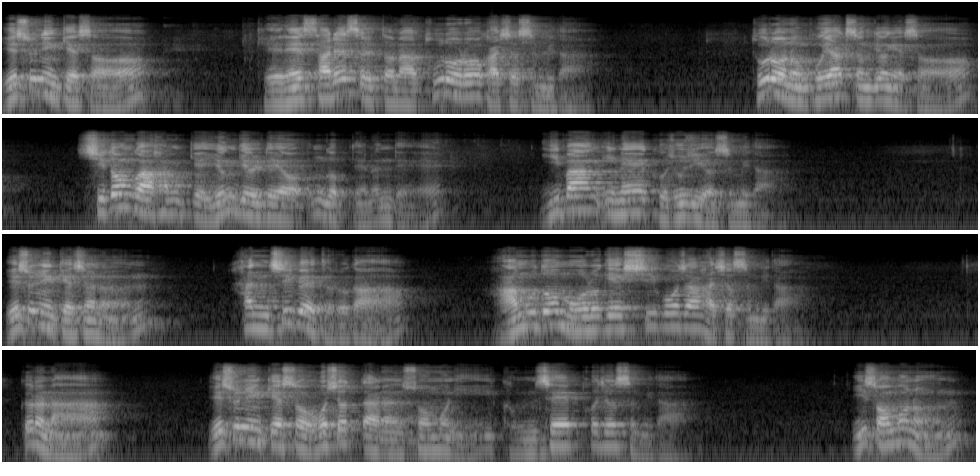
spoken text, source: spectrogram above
예수님께서 게네사렛을 떠나 두로로 가셨습니다. 두로는 구약 성경에서 시돈과 함께 연결되어 언급되는데 이방인의 거주지였습니다. 예수님께서는 한 집에 들어가 아무도 모르게 쉬고자 하셨습니다. 그러나 예수님께서 오셨다는 소문이 금세 퍼졌습니다. 이 소문은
